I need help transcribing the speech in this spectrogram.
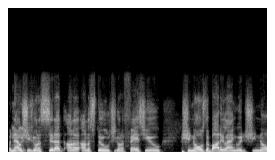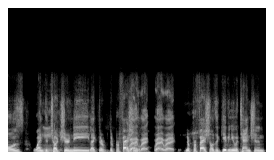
But now Mhm. she's going to sit at on a on a stool. She's going to face you. She knows the body language. She knows when to Mhm. touch your knee. Like they're they're professionals. Right, right, right, right. They're professionals at giving you attention.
